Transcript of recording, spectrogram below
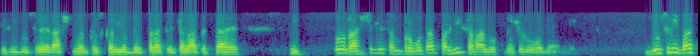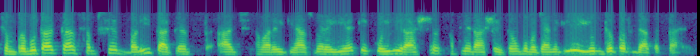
किसी दूसरे राष्ट्र में घुसकर युद्ध इस तरह से चला सकता है। तो राष्ट्र की संप्रभुता पर ही सवाल उठने शुरू हो जाएँगे। दूसरी बात, संप्रभुता का सबसे बड़ी ताकत आज हमारे इतिहास में रही है कि कोई भी राष्ट्र अपने राष्ट्र हितों को बचाने के लिए युद्ध पर जा सकता है।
